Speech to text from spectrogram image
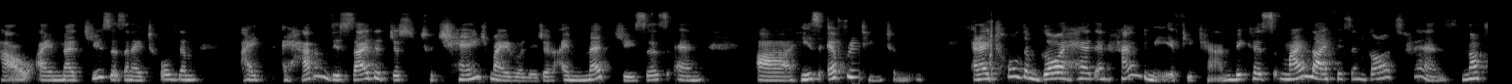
how I met Jesus, and I told them I, I haven't decided just to change my religion. I met Jesus and uh, he's everything to me. And I told them, go ahead and hang me if you can, because my life is in God's hands, not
